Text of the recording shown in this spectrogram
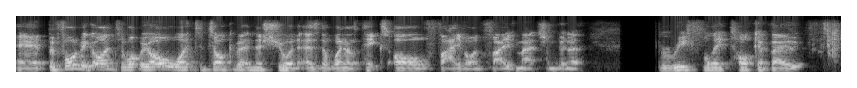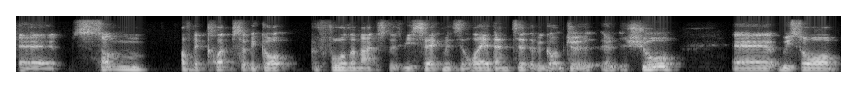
Uh, before we go on to what we all want to talk about in this show, and it is the winner takes all five on five match, I'm going to briefly talk about uh, some of the clips that we got before the match, the wee segments that led into it that we got during the show. Uh, we saw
